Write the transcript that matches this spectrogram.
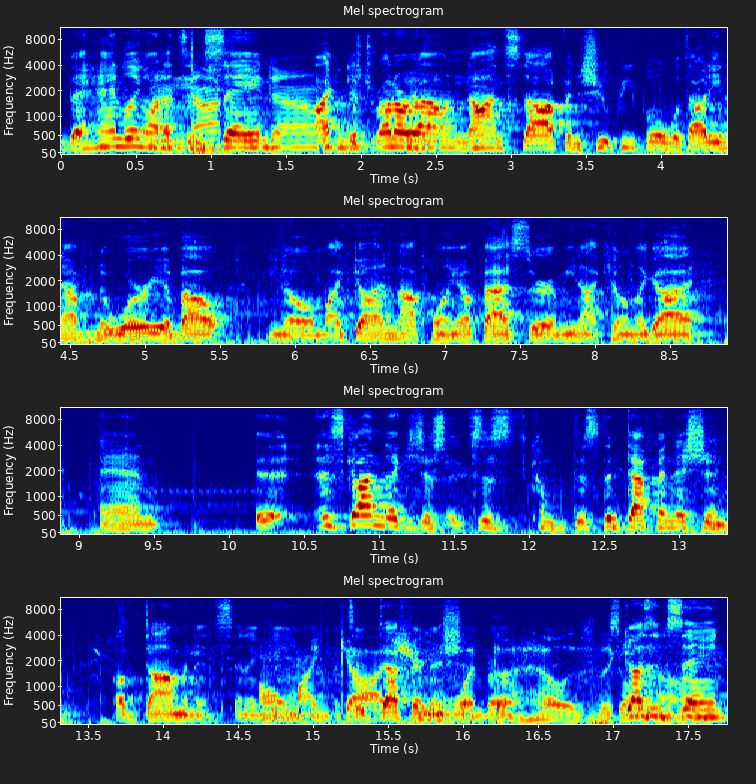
the handling on it's insane. I can just run around nonstop and shoot people without even having to worry about, you know, my gun not pulling up faster or me not killing the guy. And it, this gun, like, it's just, it's just, this the definition of dominance in a oh game. Oh my man. It's a definition, what bro. the hell is this This gun's insane.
